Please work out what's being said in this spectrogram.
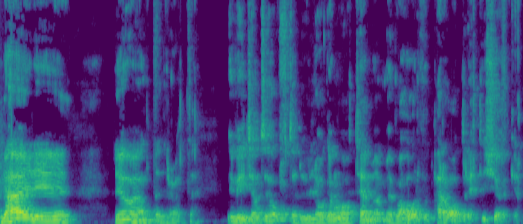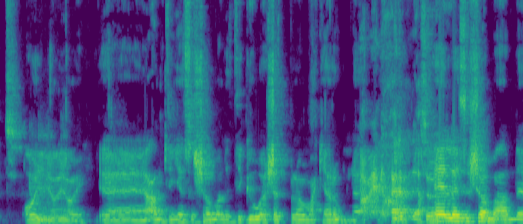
nej, det, det har jag inte, tror jag inte. Nu vet jag inte hur ofta du lagar mat hemma, men vad har du för paradrätt i köket? Oj, oj, oj. Eh, antingen så kör man lite goda köttbullar och makaroner. Alltså, Eller så kör man eh,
